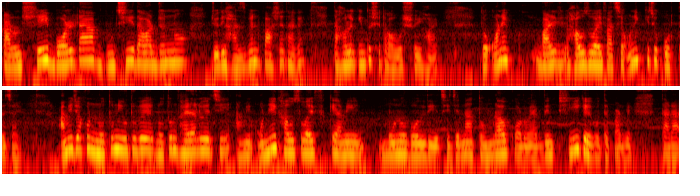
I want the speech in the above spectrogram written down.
কারণ সেই বলটা বুঝিয়ে দেওয়ার জন্য যদি হাজব্যান্ড পাশে থাকে, তাহলে কিন্তু সেটা অবশ্যই হয়। তো অনেক বাড়ির হাউসওয়াইফ আছে, অনেক কিছু করতে চায়। আমি যখন নতুন ইউটিউবে নতুন ভাইরাল হয়েছি, আমি অনেক হাউসওয়াইফকে আমি মনোবল দিয়েছি যে, না, তোমরাও করো, একদিন ঠিক এগোতে পারবে। তারা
